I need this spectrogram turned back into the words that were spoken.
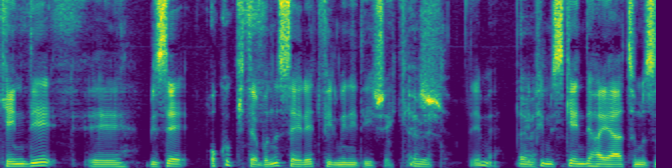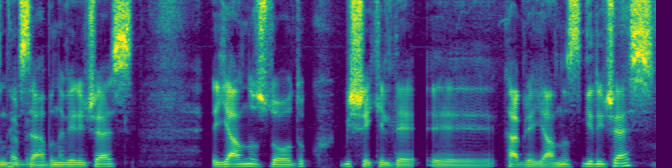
Kendi e, bize oku kitabını seyret filmini diyecekler. Evet. Değil mi? Evet. Hepimiz kendi hayatımızın Tabii. hesabını vereceğiz. E, yalnız doğduk. Bir şekilde e, kabre yalnız gireceğiz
